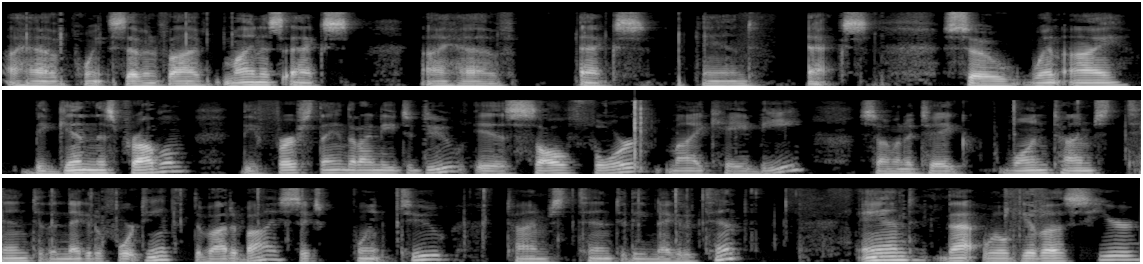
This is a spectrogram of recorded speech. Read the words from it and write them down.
I have 0.75 minus X, I have X, and X. So when I begin this problem, the first thing that I need to do is solve for my KB. So I'm going to take 1 times 10 to the negative 14th divided by 6.2 times 10 to the negative 10th. And that will give us here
